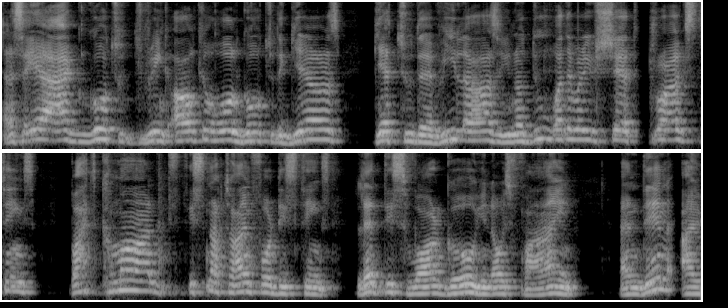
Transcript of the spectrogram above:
And I say, yeah, I go to drink alcohol, go to the girls, get to the villas, you know, do whatever you shit, drugs, things. But come on, it's not time for these things. Let this war go, you know, it's fine and then i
